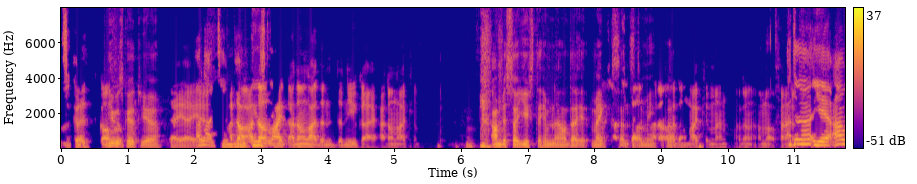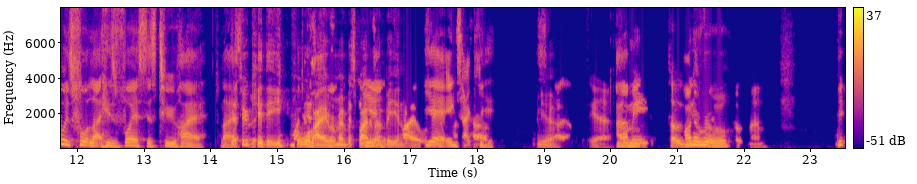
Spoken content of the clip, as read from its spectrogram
was good. Garfield, He was good, yeah. Yeah, yeah, yeah. I liked him. I don't. I don't like. I don't like the the new guy. I don't like him. I'm just so used to him now that it I makes sense to me. I don't, I don't like him, man. I don't. I'm not a fan. I don't him. Yeah, I always thought like his voice is too high. Like, it's too kiddie for what I remember Spider Man Yeah. being. Child, yeah, looks like a child. exactly. Yeah. Yeah. For Um, me, Tobey's on a rule, real- man. Did,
